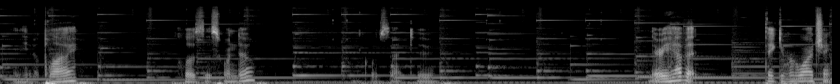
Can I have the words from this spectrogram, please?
And hit apply. Close this window. Close that too. There you have it. Thank you for watching.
